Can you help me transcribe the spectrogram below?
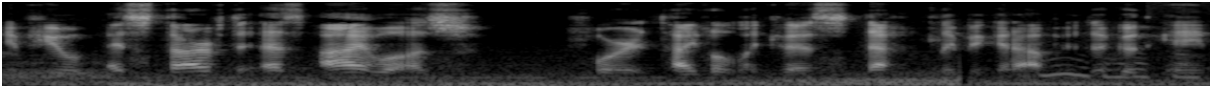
if you as starved as I was for a title like this, definitely pick it up. It's a good game.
